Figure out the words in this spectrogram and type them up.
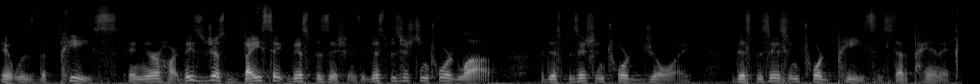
It was the peace in your heart. These are just basic dispositions a disposition toward love, a disposition toward joy, a disposition toward peace instead of panic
